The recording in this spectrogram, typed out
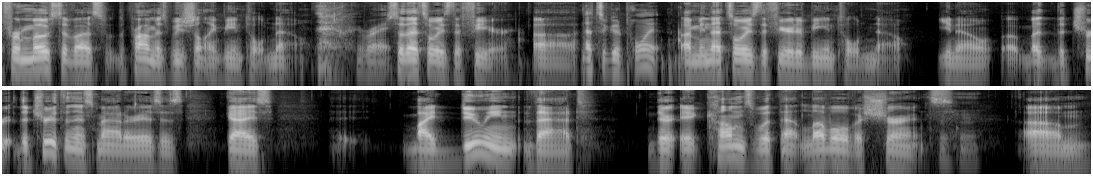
for most of us, the problem is we just don't like being told no. Right. So that's always the fear. Uh, That's a good point. I mean, that's always the fear of being told no, you know. Uh, But the truth, the truth in this matter is, is guys, by doing that, there it comes with that level of assurance. Um,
